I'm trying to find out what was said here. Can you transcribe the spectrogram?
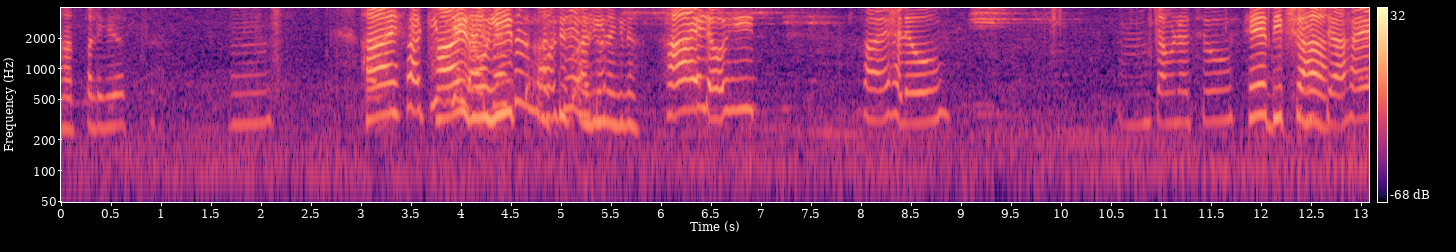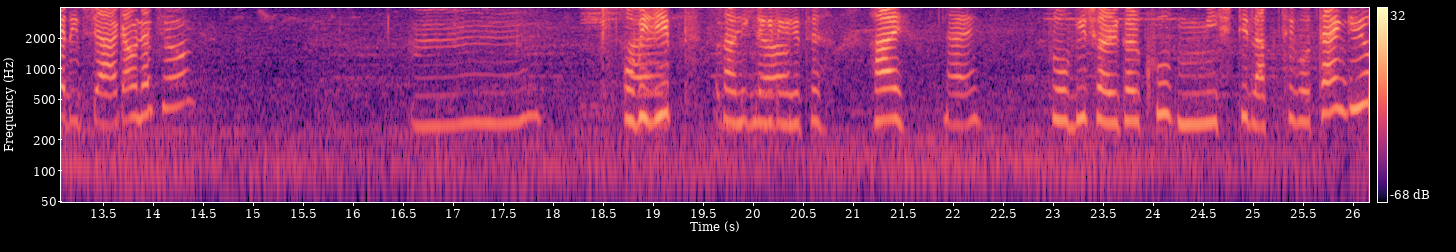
হাত যাচ্ছে। হাই হাই রোহিত আসার আসিফ আলী আলাদা। হাই রোহিত হাই হ্যালো কেমন আছো? হে দীপ সাহা দীপশা হ্যাঁ কেমন আছো? অভিজিৎ সানিক নাকি। লিখেছে হাই হাই প্রবীর সরকার খুব মিষ্টি লাগছে গো। Thank you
